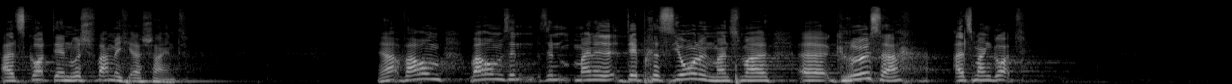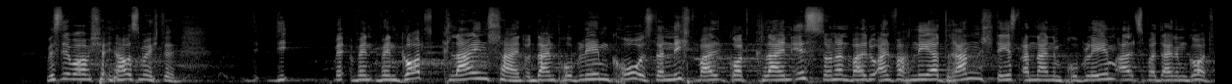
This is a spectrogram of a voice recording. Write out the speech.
als Gott, der nur schwammig erscheint? Ja, warum warum sind, sind meine Depressionen manchmal äh, größer als mein Gott? Wisst ihr, worauf ich hinaus möchte? Die, wenn, wenn Gott klein scheint und dein Problem groß, dann nicht, weil Gott klein ist, sondern weil du einfach näher dran stehst an deinem Problem als bei deinem Gott.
